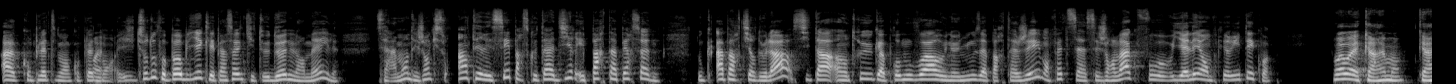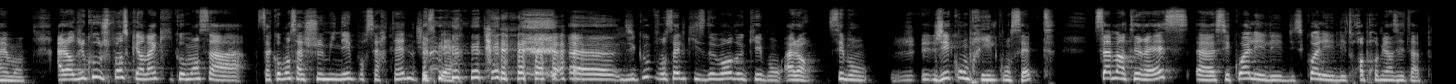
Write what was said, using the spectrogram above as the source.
Ah, complètement, complètement. Et surtout, faut pas oublier que les personnes qui te donnent leur mail, c'est vraiment des gens qui sont intéressés par ce que tu as à dire et par ta personne. Donc, à partir de là, si tu as un truc à promouvoir, une news à partager, en fait, c'est à ces gens-là qu'il faut y aller en priorité, quoi. Ouais, ouais, carrément, carrément. Alors du coup, je pense qu'il y en a qui commencent à, ça commence à cheminer pour certaines. J'espère. euh, du coup, pour celles qui se demandent, ok, bon, alors c'est bon, j'ai compris le concept, ça m'intéresse. Euh, c'est quoi les, les, quoi les, les trois premières étapes?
